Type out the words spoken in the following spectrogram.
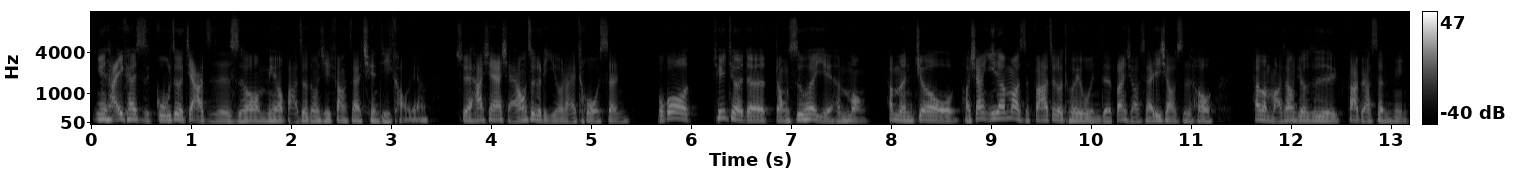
因为他一开始估这个价值的时候没有把这东西放在前提考量，所以他现在想用这个理由来脱身。不过 Twitter 的董事会也很猛，他们就好像 Elon Musk 发这个推文的半小时还一小时后，他们马上就是发表声明。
